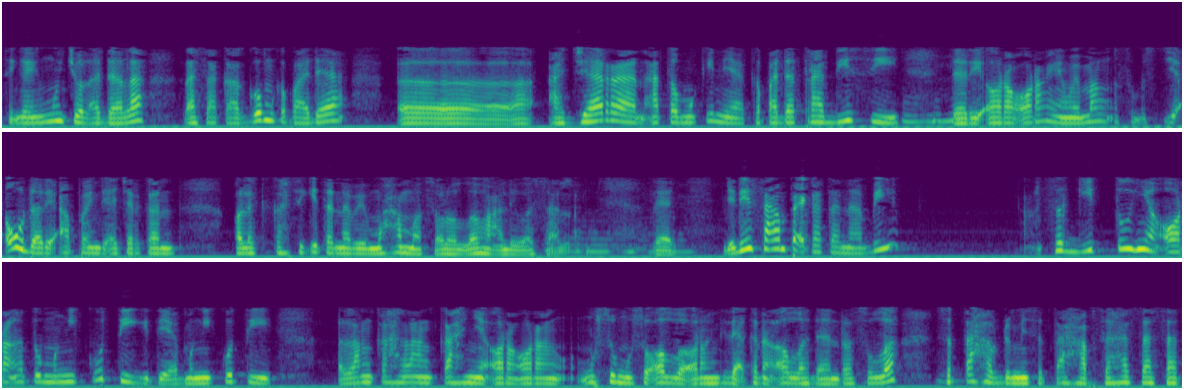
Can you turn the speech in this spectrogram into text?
Sehingga yang muncul adalah adalah rasa kagum kepada uh, ajaran atau mungkin ya kepada tradisi mm-hmm. dari orang-orang yang memang jauh dari apa yang diajarkan oleh kekasih kita Nabi Muhammad Shallallahu Alaihi Wasallam. Jadi sampai kata Nabi segitunya orang itu mengikuti gitu ya, mengikuti langkah-langkahnya orang-orang musuh-musuh Allah, orang tidak kenal Allah dan Rasulullah setahap demi setahap, sehat sehat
